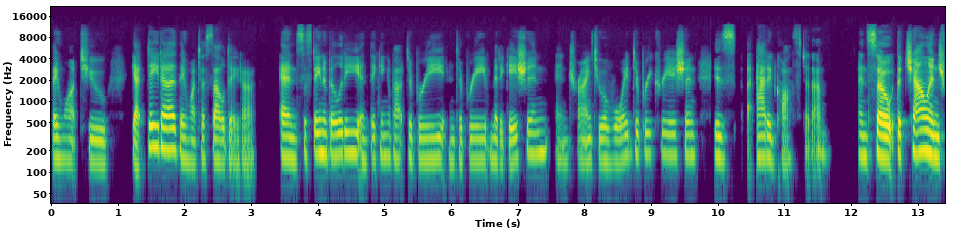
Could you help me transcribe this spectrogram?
they want to get data, they want to sell data. And sustainability and thinking about debris and debris mitigation and trying to avoid debris creation is added cost to them. And so the challenge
